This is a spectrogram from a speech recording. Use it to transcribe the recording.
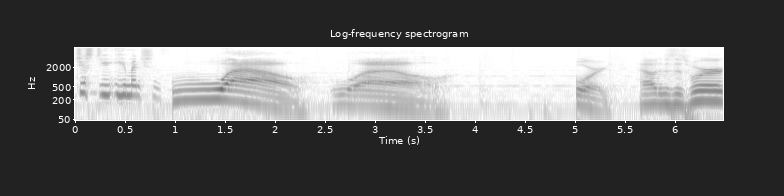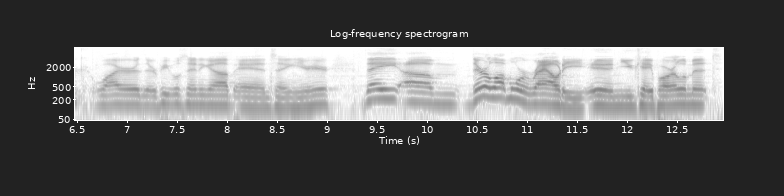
Just you, you mentioned. Wow. Wow. Org. How does this work? Why are there people standing up and saying here, here? They, um, they're a lot more rowdy in UK Parliament.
